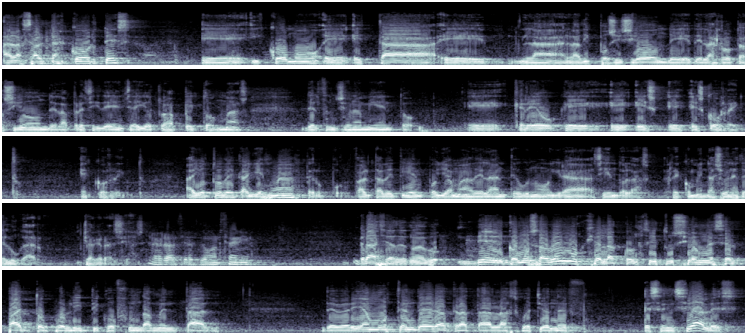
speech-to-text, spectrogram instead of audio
a las altas cortes y cómo está la, disposición de, la rotación de la presidencia y otros aspectos más del funcionamiento, eh, creo que eh, es, correcto, es correcto. Hay otros detalles más, pero por falta de tiempo, ya más adelante uno irá haciendo las recomendaciones del lugar. Muchas gracias. Muchas gracias, don Arsenio. Gracias de nuevo. Bien, como sabemos que la Constitución es el pacto político fundamental, deberíamos tender a tratar las cuestiones esenciales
